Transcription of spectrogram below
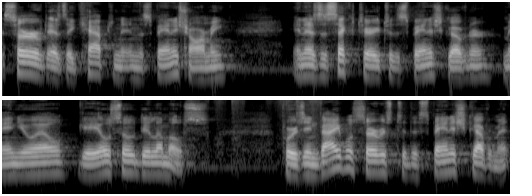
served as a captain in the Spanish Army and as a secretary to the Spanish governor, Manuel Gayoso de Lemos. For his invaluable service to the Spanish government,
